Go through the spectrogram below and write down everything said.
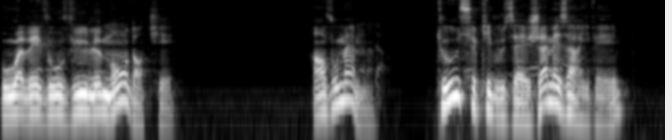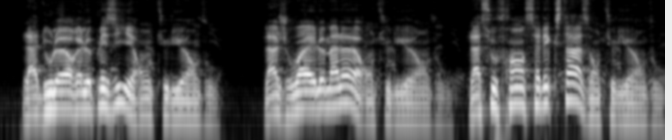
Où avez-vous vu le monde entier? En vous-même. Tout ce qui vous est jamais arrivé, la douleur et le plaisir ont eu lieu en vous, la joie et le malheur ont eu lieu en vous, la souffrance et l'extase ont eu lieu en vous,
